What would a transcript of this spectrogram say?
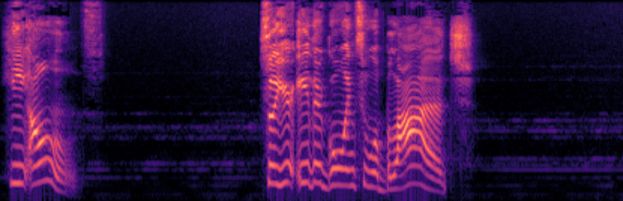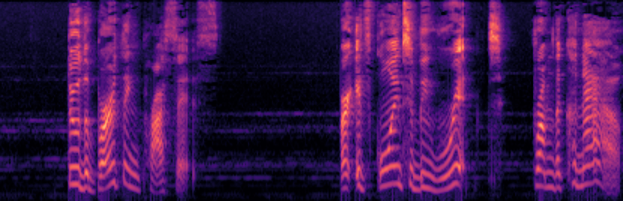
He owns. So you're either going to oblige through the birthing process or it's going to be ripped from the canal.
